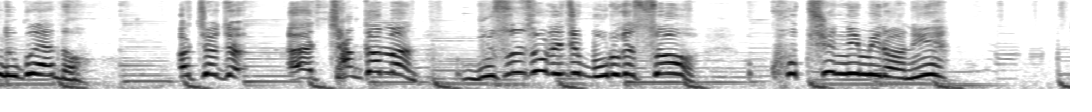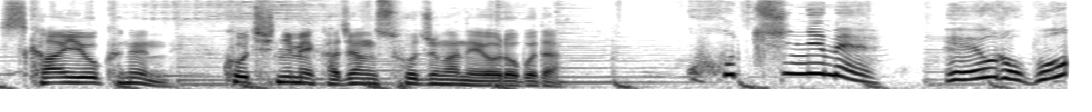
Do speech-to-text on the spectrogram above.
누구야 너? 아, 저, 저, 아, 잠깐만. 무슨 소리인지 모르겠어. 코치님이라니? 스카이호크는 코치님의 가장 소중한 에어로보다 코치님의 에어로보?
